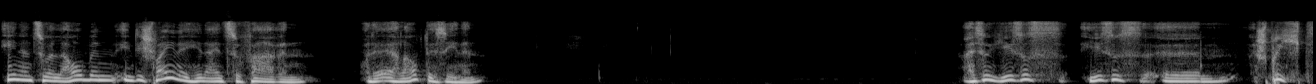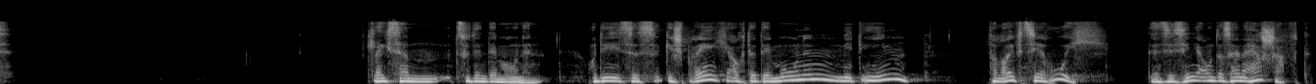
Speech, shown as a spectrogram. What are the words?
ihnen zu erlauben, in die Schweine hineinzufahren. Und er erlaubte es ihnen. Also Jesus, Jesus äh, spricht gleichsam zu den Dämonen. Und dieses Gespräch auch der Dämonen mit ihm verläuft sehr ruhig, denn sie sind ja unter seiner Herrschaft.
